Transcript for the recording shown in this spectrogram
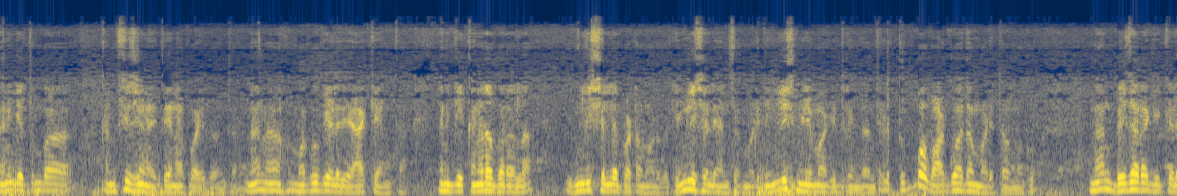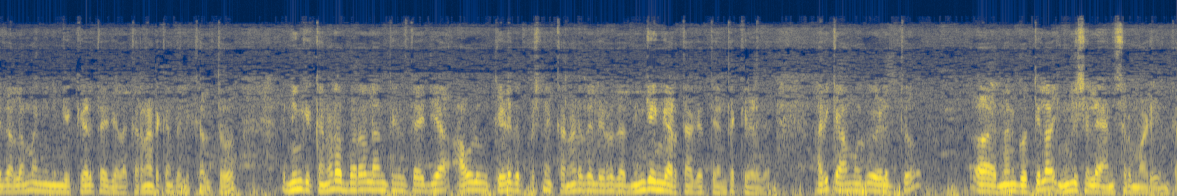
ನನಗೆ ತುಂಬಾ ಕನ್ಫ್ಯೂಷನ್ ಆಯ್ತು, ಏನಪ್ಪ ಇದು ಅಂತ. ನಾನು ಮಗುಗೆ ಹೇಳಿದೆ, ಯಾಕೆ ಅಂತ. ನನಗೆ ಕನ್ನಡ ಬರಲ್ಲ, ಇಂಗ್ಲೀಷಲ್ಲೇ ಪಾಠ ಮಾಡಬೇಕು, ಇಂಗ್ಲೀಷಲ್ಲೇ ಆನ್ಸರ್ ಮಾಡಿದ್ದು, ಇಂಗ್ಲೀಷ್ ಮೀಡಿಯಂ ಆಗಿದ್ರಿಂದ ಅಂತೇಳಿ ತುಂಬಾ ವಾಗ್ವಾದ ಮಾಡಿತು ಆ ಮಗು. ನಾನು ಬೇಜಾರಾಗಿ ಕೇಳಿದೆ, ಅಲ್ಲಮ್ಮ, ನೀನು ನಿಮಗೆ ಕೇಳ್ತಾ ಇದೆಯಲ್ಲ, ಕರ್ನಾಟಕದಲ್ಲಿ ಕಲಿತು. ನಿಮಗೆ ಕನ್ನಡ ಬರಲ್ಲ ಅಂತ ಹೇಳ್ತಾ ಇದೆಯಾ? ಅವಳು ಕೇಳಿದ ಪ್ರಶ್ನೆ ಕನ್ನಡದಲ್ಲಿರೋದು ಅದು ನಿಮಗೆ ಹೆಂಗೆ ಅರ್ಥ ಆಗುತ್ತೆ ಅಂತ ಕೇಳಿದೆ. ಅದಕ್ಕೆ ಆ ಮಗು ಹೇಳಿತ್ತು ನನಗೆ ಗೊತ್ತಿಲ್ಲ, ಇಂಗ್ಲೀಷಲ್ಲೇ ಆನ್ಸರ್ ಮಾಡಿ ಅಂತ.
